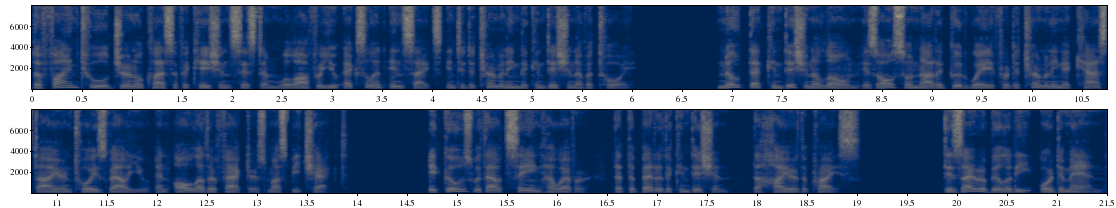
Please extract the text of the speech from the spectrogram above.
The Fine Tool Journal classification system will offer you excellent insights into determining the condition of a toy. Note that condition alone is also not a good way for determining a cast iron toy's value and all other factors must be checked. It goes without saying however, that the better the condition, the higher the price. Desirability or demand.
